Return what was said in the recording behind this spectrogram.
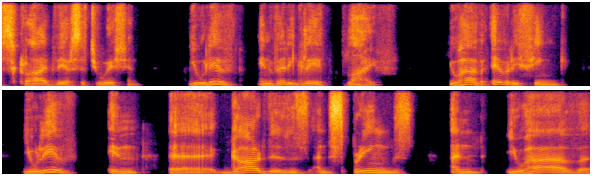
described their situation you live in very great life you have everything you live in uh, gardens and springs and you have uh,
